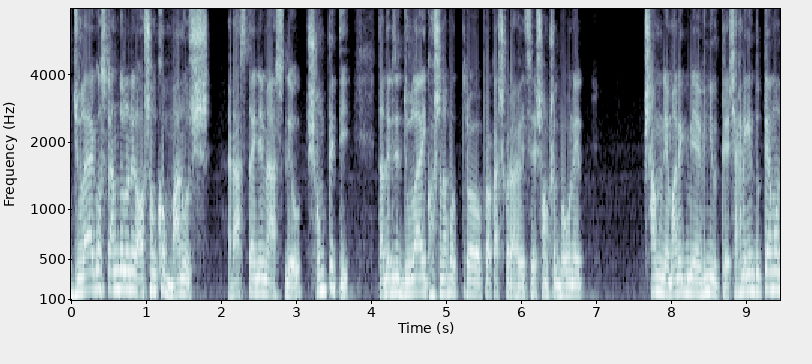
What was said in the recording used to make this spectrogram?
জুলাই আগস্ট আন্দোলনের অসংখ্য মানুষ রাস্তায় নেমে আসলেও সম্প্রীতি তাদের যে জুলাই ঘোষণাপত্র প্রকাশ করা হয়েছে সংসদ ভবনের সামনে মানিক মিয়া এভিনিউতে সেখানে কিন্তু তেমন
